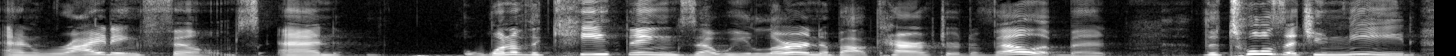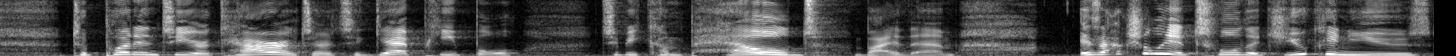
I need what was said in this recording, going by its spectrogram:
and writing films, and one of the key things that we learn about character development, the tools that you need to put into your character to get people to be compelled by them, is actually a tool that you can use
